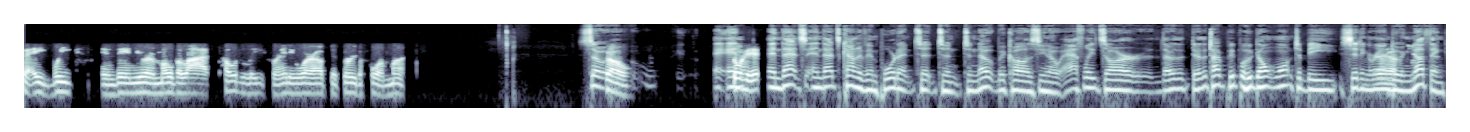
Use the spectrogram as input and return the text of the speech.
to eight weeks, and then you're immobilized totally for anywhere up to three to four months. So, So- and, Go ahead. And that's and that's kind of important to, to to note because you know athletes are they're the, they're the type of people who don't want to be sitting around Yeah. doing nothing.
